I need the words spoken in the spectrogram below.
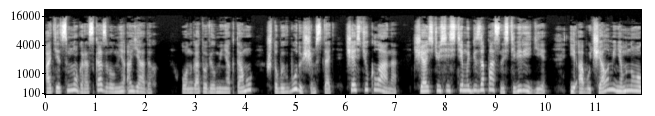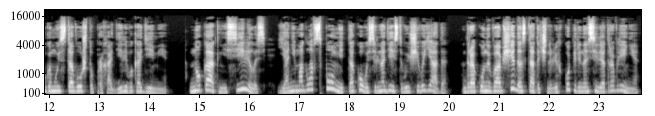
Отец много рассказывал мне о ядах. Он готовил меня к тому, чтобы в будущем стать частью клана, частью системы безопасности Веригии, и обучал меня многому из того, что проходили в академии. Но как ни силилась, я не могла вспомнить такого сильнодействующего яда — Драконы вообще достаточно легко переносили отравление,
